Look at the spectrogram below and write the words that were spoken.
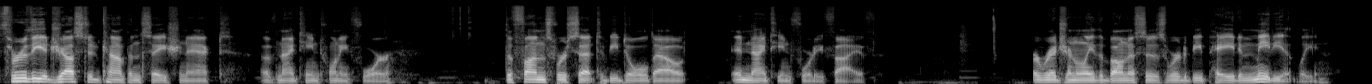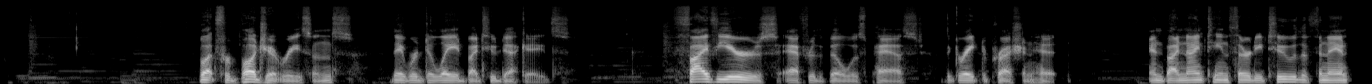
Through the Adjusted Compensation Act of 1924, the funds were set to be doled out in 1945. Originally, the bonuses were to be paid immediately, but for budget reasons, they were delayed by two decades. Five years after the bill was passed, the Great Depression hit. And by 1932, the finan-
